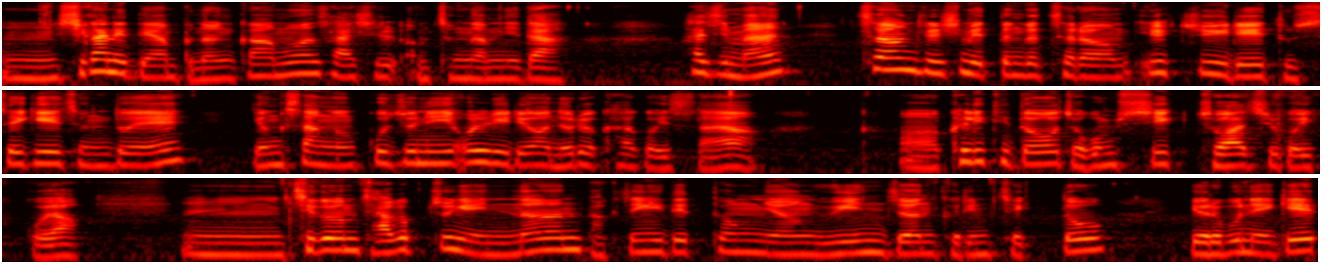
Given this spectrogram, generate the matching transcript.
음, 시간에 대한 부담감은 사실 엄청납니다. 하지만 처음 결심했던 것처럼 일주일에 두세 개 정도의 영상은 꾸준히 올리려 노력하고 있어요. 어, 퀄리티도 조금씩 좋아지고 있고요. 음, 지금 작업 중에 있는 박정희 대통령 위인전 그림책도 여러분에게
